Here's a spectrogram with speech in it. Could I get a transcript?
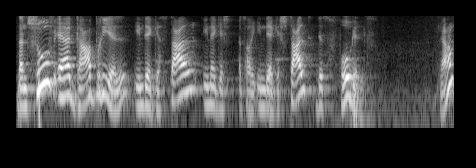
Dann schuf er Gabriel in der Gestalt, in der, sorry, in der Gestalt des Vogels. Ja?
